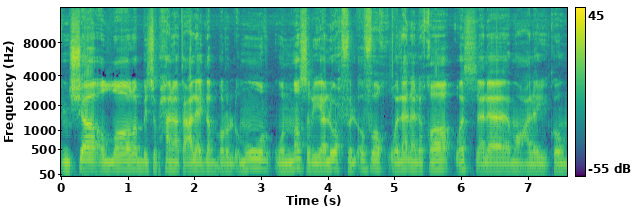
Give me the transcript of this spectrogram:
إن شاء الله رب سبحانه وتعالى يدبر الأمور والنصر يلوح في الأفق ولنا لقاء والسلام عليكم.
